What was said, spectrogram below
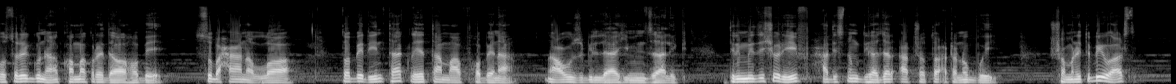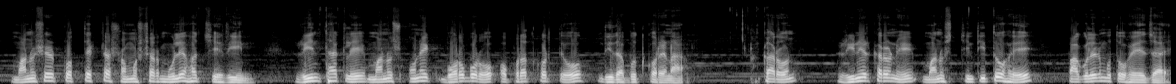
বছরের গুণা ক্ষমা করে দেওয়া হবে। সুবাহান আল্লাহ তবে ঋণ থাকলে তা মাফ হবে না। আউজবিল্লাহ হিমিন জালিক তিরমিজি শরীফ, হাদিস নং দুই হাজার আটশত আটানব্বই। সম্মানিত বিওয়ার্স মানুষের প্রত্যেকটা সমস্যার মূলে হচ্ছে ঋণ। ঋণ থাকলে মানুষ অনেক বড় বড় অপরাধ করতেও দ্বিধাবোধ করে না। কারণ, ঋণের কারণে মানুষ চিন্তিত হয়ে পাগলের মতো হয়ে যায়।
